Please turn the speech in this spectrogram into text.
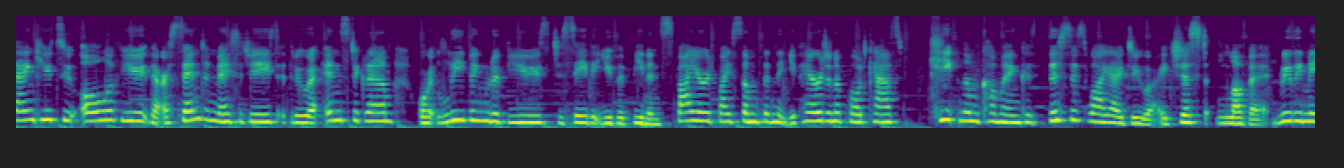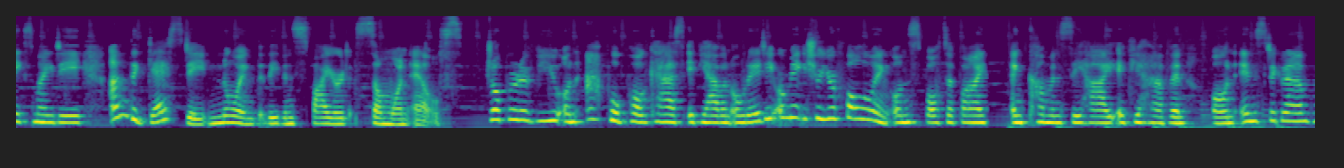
Thank you to all of you that are sending messages through our Instagram or leaving reviews to say that you've been inspired by something that you've heard in a podcast. Keep them coming because this is why I do it. I just love it. Really makes my day and the guest day knowing that they've inspired someone else. Drop a review on Apple Podcasts if you haven't already, or make sure you're following on Spotify and come and say hi if you haven't on Instagram.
